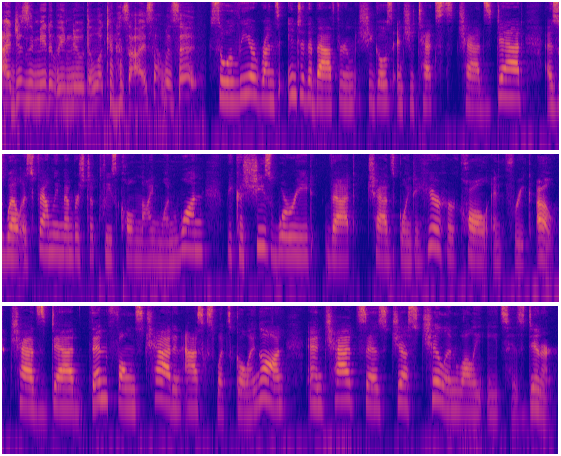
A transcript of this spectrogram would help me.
I just immediately knew the look in his eyes. That was it. So Alleah runs into the bathroom. She goes and she texts Chad's dad as well as family members to please call 911 because she's worried that Chad's going to hear her call and freak out. Chad's dad then phones Chad and asks what's going on, and Chad says just chillin' while he eats his dinner.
